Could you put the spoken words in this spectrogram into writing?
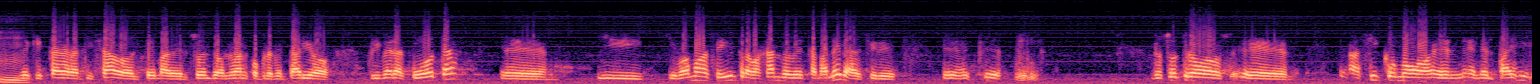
mm. de que está garantizado el tema del sueldo anual complementario primera cuota eh, y que vamos a seguir trabajando de esta manera, es decir, eh, nosotros, eh, así como en, en, el país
